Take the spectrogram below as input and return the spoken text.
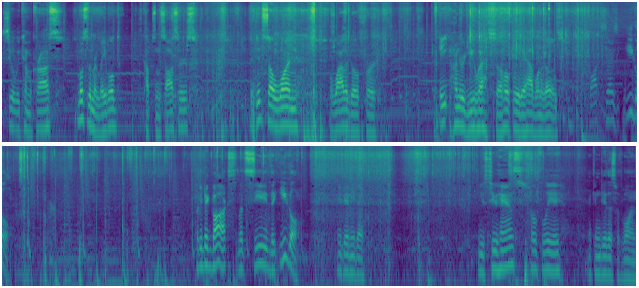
see what we come across. Most of them are labeled, cups and saucers. I did sell one a while ago for 800 US, so hopefully they have one of those. Box says Eagle. Pretty big box. Let's see the Eagle. Maybe I need to use two hands. Hopefully I can do this with one.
